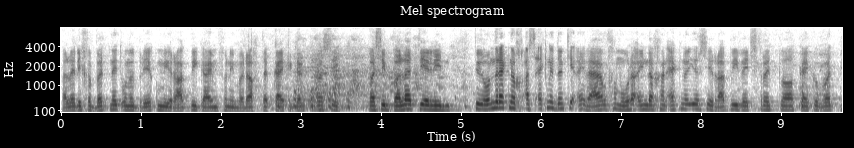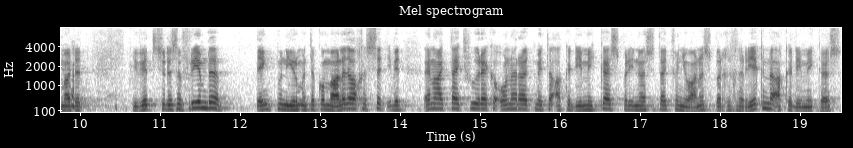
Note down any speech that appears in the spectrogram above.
Hulle het die gebid net onderbreek om die rugby game van die middag te kyk. Ek dink was die was die bulle teen die toe wonder ek nog as ek net dink die wêreld môre eindig gaan ek nou eers die rugby wedstryd klaar kyk of wat, maar dit jy weet, so dis 'n vreemde denkmanier om in te kom. Hulle daar gesit, jy weet, in daai tyd voer ek 'n onderhoud met 'n akademikus by die Universiteit van Johannesburg, 'n gerekende akademikus.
